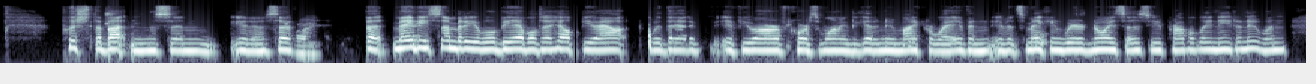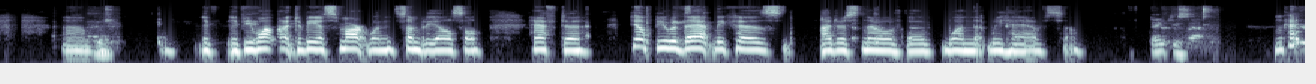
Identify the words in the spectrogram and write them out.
push the buttons and you know, so Right. but maybe somebody will be able to help you out with that if, if you are, of course, wanting to get a new microwave and if it's making weird noises, you probably need a new one. Um, if if you want it to be a smart one, somebody else will have to help you with that because I just know of the one that we have. So Thank you. okay.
